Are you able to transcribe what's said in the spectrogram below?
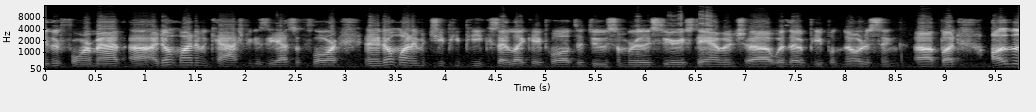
either format. Uh, I don't mind him in cash because he has a floor, and I don't mind him in GPP because I like Apoel to do some really serious damage uh, without people noticing. Uh, but other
